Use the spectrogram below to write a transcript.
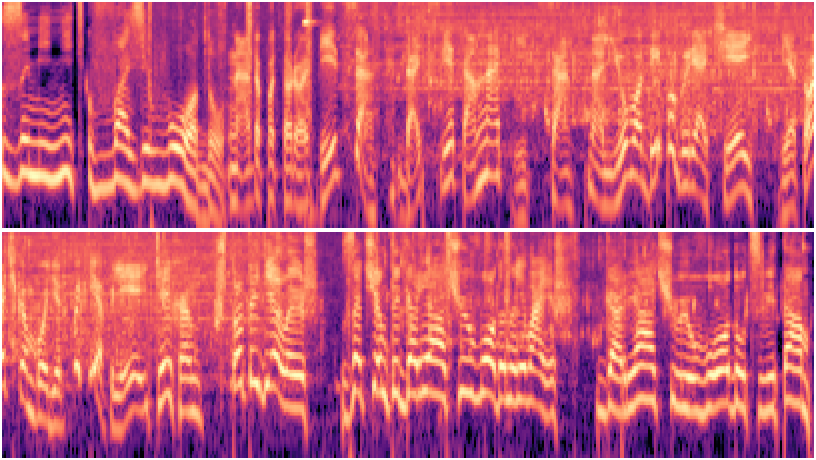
заменить в вазе воду. Надо поторопиться, дать цветам напиться. Налью воды погорячей, цветочкам будет потеплей. Тихон, что ты делаешь? Зачем ты горячую воду наливаешь? Горячую воду цветам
